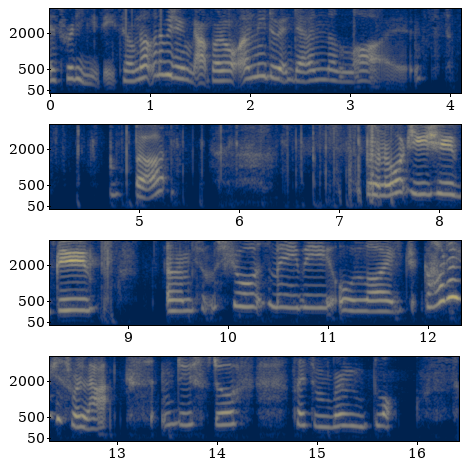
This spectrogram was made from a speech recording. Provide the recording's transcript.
it's pretty easy. So I'm not gonna be doing that, but I'll only do it in day in the lives. But I'm gonna watch YouTube, do um some shorts maybe, or like kind of just relax and do stuff, play some Roblox.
